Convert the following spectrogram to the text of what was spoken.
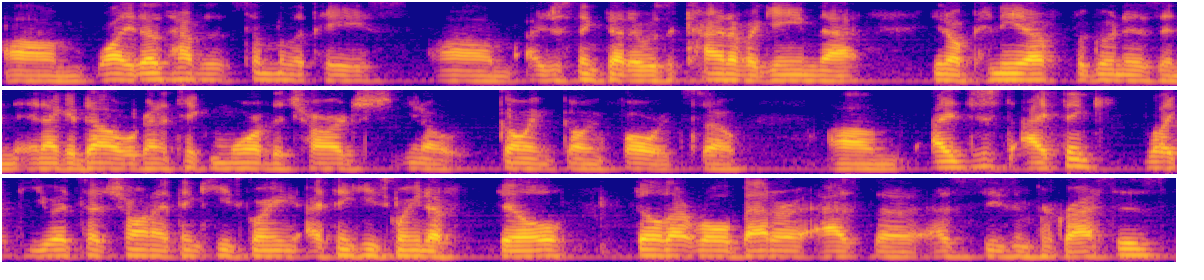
um, while he does have some of the pace, um, I just think that it was a kind of a game that you know Penilla, Fagundez, and, and Agudelo were going to take more of the charge, you know, going going forward. So. Um, I just I think like you had said, Sean. I think he's going. I think he's going to fill fill that role better as the as the season progresses.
